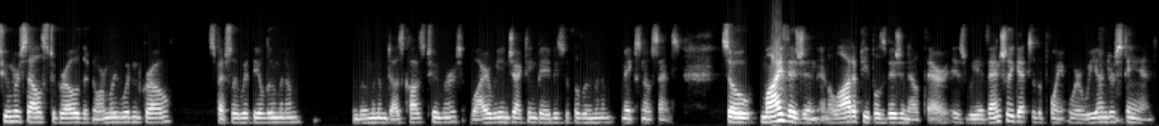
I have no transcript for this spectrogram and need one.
tumor cells to grow that normally wouldn't grow especially with the aluminum. Aluminum does cause tumors. Why are we injecting babies with aluminum? Makes no sense. So, my vision and a lot of people's vision out there is we eventually get to the point where we understand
